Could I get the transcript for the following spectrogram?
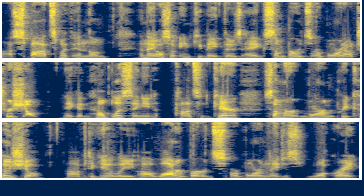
uh, spots within them, and they also incubate those eggs. Some birds are born altricial, naked and helpless, they need constant care. Some are born precocial, uh, particularly uh, water birds are born, they just walk right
